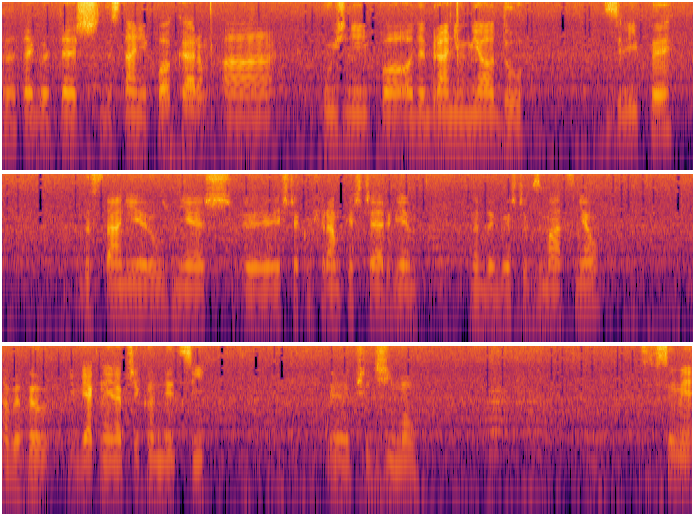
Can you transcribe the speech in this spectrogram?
Dlatego też dostanie pokarm, a później po odebraniu miodu z lipy dostanie również y, jeszcze jakąś ramkę z czerwiem. Będę go jeszcze wzmacniał, aby był w jak najlepszej kondycji y, przed zimą. W sumie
